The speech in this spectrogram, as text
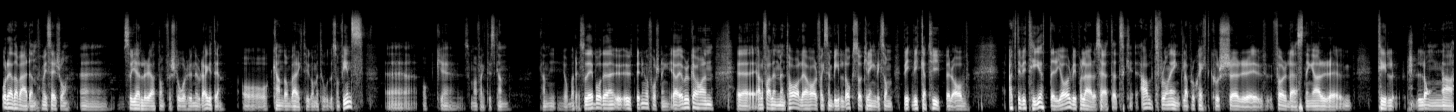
och rädda världen, om vi säger så, eh, så gäller det att de förstår hur nuläget är och kan de verktyg och metoder som finns eh, och som man faktiskt kan kan jobba det. Så det är både utbildning och forskning. Jag, jag brukar ha en, eh, i alla fall en mental, jag har faktiskt en bild också kring liksom, vilka typer av aktiviteter gör vi på lärosätet? Allt från enkla projektkurser, eh, föreläsningar eh, till långa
